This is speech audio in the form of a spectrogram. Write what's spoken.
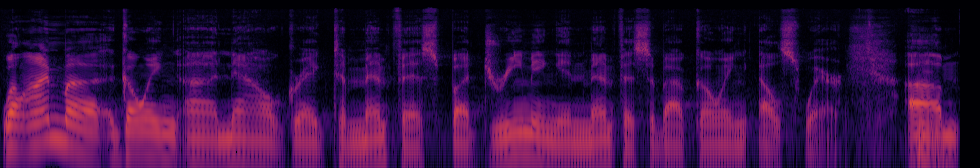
Well, I'm uh, going uh, now, Greg, to Memphis, but dreaming in Memphis about going elsewhere. Um,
